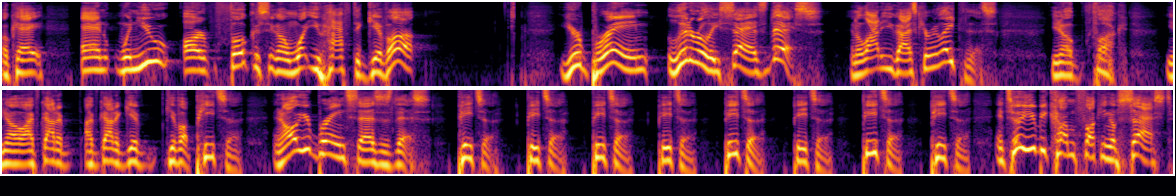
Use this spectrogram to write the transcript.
Okay? And when you are focusing on what you have to give up, your brain literally says this. And a lot of you guys can relate to this. You know, fuck, you know, I've got to I've got to give give up pizza. And all your brain says is this: pizza, pizza, pizza, pizza, pizza, pizza, pizza, pizza. Until you become fucking obsessed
